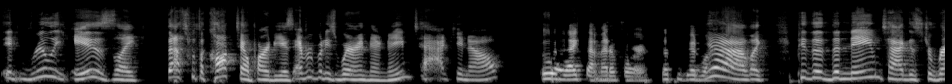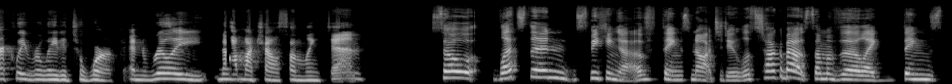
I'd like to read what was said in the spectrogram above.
It really is like that's what the cocktail party is. Everybody's wearing their name tag, you know? Oh, I like that metaphor. That's a good one. Yeah, like the the name tag is directly related to work and really not much else on LinkedIn. So, let's then speaking of things not to do, let's talk about some of the like things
